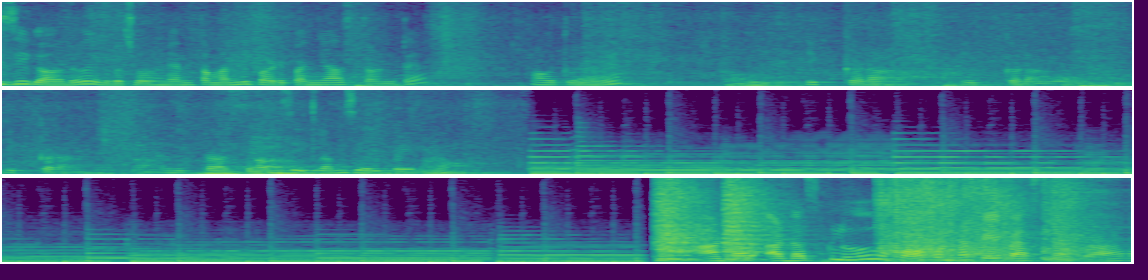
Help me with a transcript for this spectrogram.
ఈజీ కాదు. ఇదిగో చూడండి ఎంతమంది పడి పని చేస్తుంటే అవుతుంది. ఇక్కడ ఇక్కడ ఇక్కడ. అంత క్లమ్సీ క్లమ్సీ అయిపోయిందో? ఆ డ- ఆ డస్క్లు పోకుండా టేప్ వేస్తున్నారా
